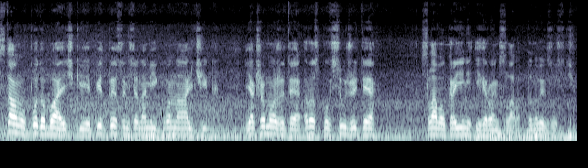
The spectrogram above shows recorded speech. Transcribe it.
ставимо вподобайки, підписуємося на мій каналчик. Якщо можете, розповсюджуйте. Слава Україні і героям слава. До нових зустрічей.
